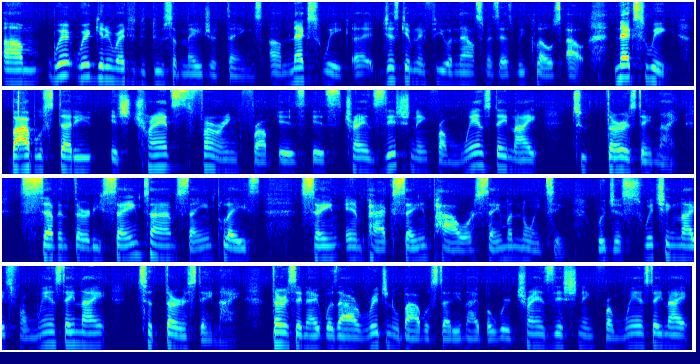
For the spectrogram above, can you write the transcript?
Um, we're we're getting ready to do some major things um, next week. Uh, just giving a few announcements as we close out. Next week, Bible study is transferring from is is transitioning from Wednesday night to Thursday night, 7:30, same time, same place. Same impact, same power, same anointing. We're just switching nights from Wednesday night to Thursday night. Thursday night was our original Bible study night, but we're transitioning from Wednesday night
